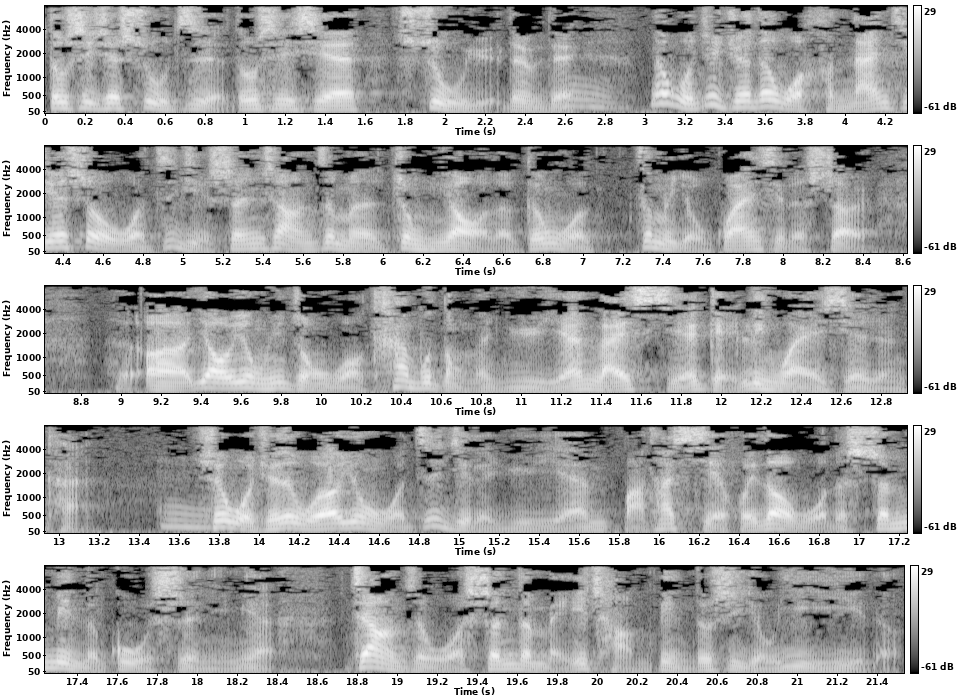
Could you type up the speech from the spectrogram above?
都是一些数字，都是一些术语，对不对？嗯那我就觉得我很难接受我自己身上这么重要的、跟我这么有关系的事儿，呃，要用一种我看不懂的语言来写给另外一些人看。嗯所以我觉得我要用我自己的语言，把它写回到我的生命的故事里面，这样子我生的每一场病都是有意义的，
